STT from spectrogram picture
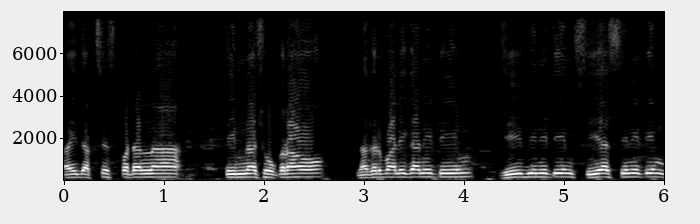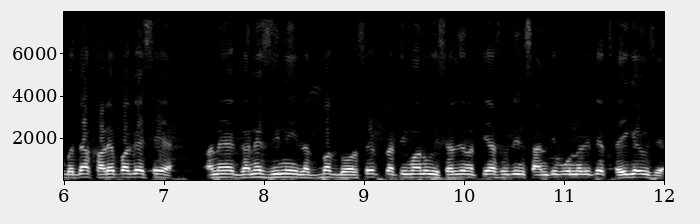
અહીં દક્ષેશ પટેલના ટીમના છોકરાઓ, નગરપાલિકાની ટીમ, જીઈબીની ટીમ, સીએસસીની ટીમ બધા ખડે પગે છે અને ગણેશજીની લગભગ દોઢસો પ્રતિમાનું વિસર્જન અત્યાર સુધી શાંતિપૂર્ણ રીતે થઈ ગયું છે.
